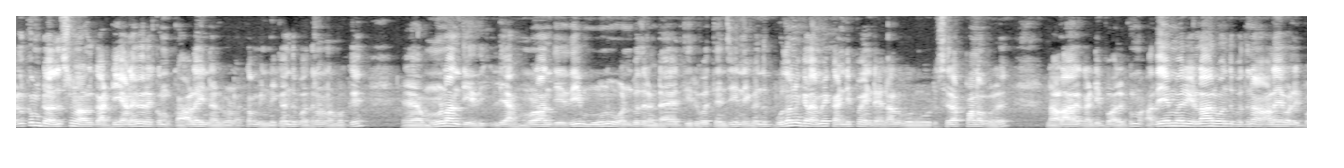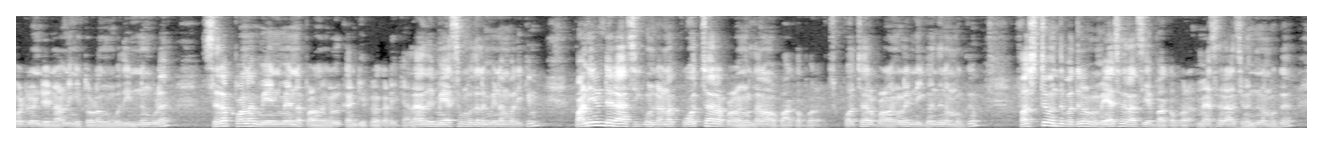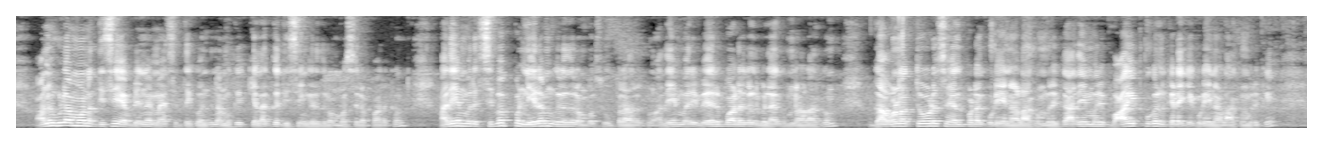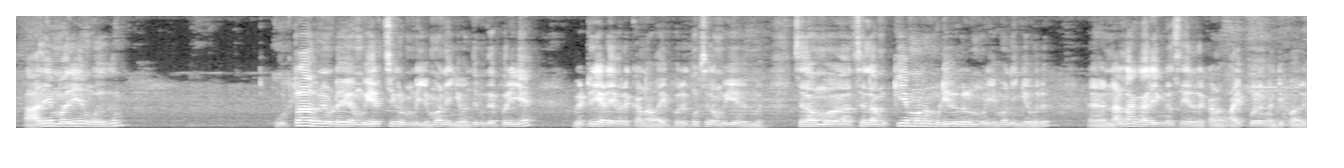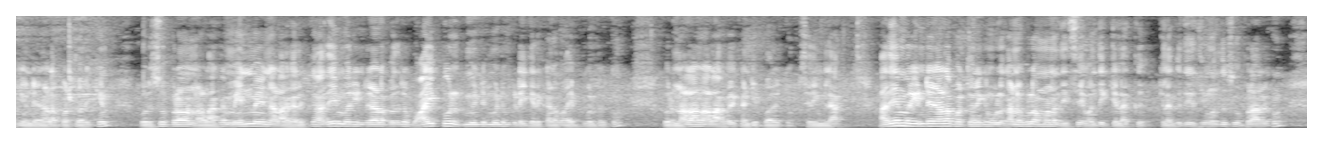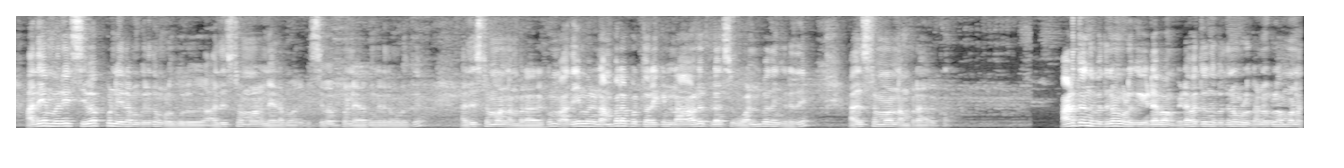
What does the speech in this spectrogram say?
Welcome to அதிர்ஷ்ட நாள் காட்டி அனைவருக்கும் காலை நல்வணக்கம். இன்றைக்கி வந்து பார்த்தீங்கன்னா நமக்கு மூணாம் தேதி இல்லையா? மூணாம் தேதி மூணு ஒன்பது ரெண்டாயிரத்தி இருபத்தஞ்சு. இன்றைக்கி வந்து புதன்கிழமை கண்டிப்பாக இன்றைய நாள் ஒரு ஒரு சிறப்பான ஒரு நாளாக கண்டிப்பாக இருக்கும். அதே மாதிரி எல்லாரும் வந்து பார்த்தீங்கன்னா ஆலய வழிபாட்டு இன்றைய நாள் நீங்கள் தொடங்கும் போது இன்னும் கூட சிறப்பான மேன்மையான பலன்கள் கண்டிப்பாக கிடைக்கும். அதாவது மேசம் முதல் மீனம் வரைக்கும் பன்னிரெண்டு ராசிக்கு உண்டான கோச்சார பலன்கள் தான் நம்ம பார்க்க போகிறோம் கோச்சார பலன்கள் இன்றைக்கி வந்து நமக்கு ஃபஸ்ட்டு வந்து பார்த்தீங்கன்னா நம்ம மேச ராசியை பார்க்க போகிறோம் மேச ராசி வந்து நமக்கு அனுகூலமான திசை அப்படின்னா மேசத்துக்கு வந்து நமக்கு கிழக்கு திசைங்கிறது ரொம்ப சிறப்பாக இருக்கும். அதே மாதிரி சிவப்பு நிறம்ங்கிறது ரொம்ப சூப்பராக இருக்கும். அதே மாதிரி வேறுபாடுகள் விலகும் நாளாகவும் கவனத்தோடு செயல்படக்கூடிய நாளாகவும் இருக்குது அதே மாதிரி வாய்ப்புகள் கிடைக்கக்கூடிய நாளாகவும் இருக்குது அதே மாதிரி உங்களுக்கு உற்றாவினுடைய முயற்சிகள் மூலியமாக நீங்கள் வந்து மிகப்பெரிய வெற்றி அடைவதற்கான வாய்ப்பு இருக்கும். சில முய சில சில முக்கியமான முடிவுகள் மூலியமாக நீங்கள் ஒரு நல்ல காரியங்கள் செய்வதற்கான வாய்ப்புகளும் கண்டிப்பாக இருக்குது இன்றைய நாளை பொறுத்த வரைக்கும் ஒரு சூப்பரான நாளாக மேன்மை நாளாக இருக்குது அதே மாதிரி இன்றைய நாளை பொறுத்த வாய்ப்புகள் மீண்டும் மீண்டும் கிடைக்கிறதுக்கான வாய்ப்புகள் இருக்கும். ஒரு நல்ல நாளாகவே கண்டிப்பாக இருக்கும். சரிங்களா? அதே மாதிரி இன்றைய நாளை பொறுத்த வரைக்கும் உங்களுக்கு அனுகூலமான திசை வந்து கிழக்கு. கிழக்கு திசை வந்து சூப்பராக இருக்கும். அதே மாதிரி சிவப்பு நிறம்ங்கிறது உங்களுக்கு ஒரு அதிர்ஷ்டமான நிறமாக இருக்குது சிவப்பு நிறம்ங்கிறது உங்களுக்கு அதிர்ஷ்டமான நம்பராக இருக்கும். அதே மாதிரி நம்பரை பொறுத்த வரைக்கும் நாலு ப்ளஸ் ஒன்பதுங்கிறது அதிர்ஷ்டமான நம்பராக இருக்கும். அடுத்து வந்து பார்த்தீங்கன்னா உங்களுக்கு இடவம். இடவத்து வந்து பார்த்தீங்கன்னா உங்களுக்கு அனுகூலமான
